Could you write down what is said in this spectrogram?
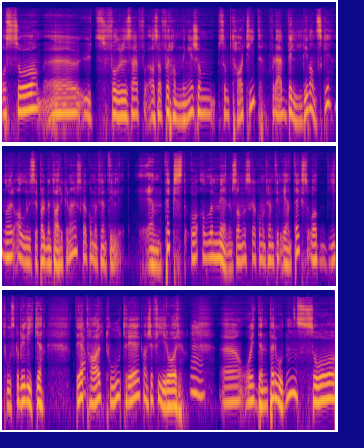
Og så uh, utfolder det seg altså forhandlinger som, som tar tid. For det er veldig vanskelig når alle disse parlamentarikerne skal komme frem til én tekst, og alle medlemslandene skal komme frem til én tekst, og at de to skal bli like. Det tar to, tre, kanskje fire år. Mm. Eh, og i den perioden så,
